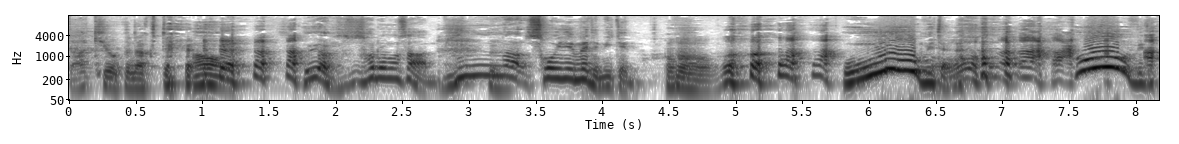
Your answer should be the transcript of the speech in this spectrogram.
た、記憶なくて。うんいや、それもさ、みんなそういう目で見てんの。うん。おーみたいな。おー。みたい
